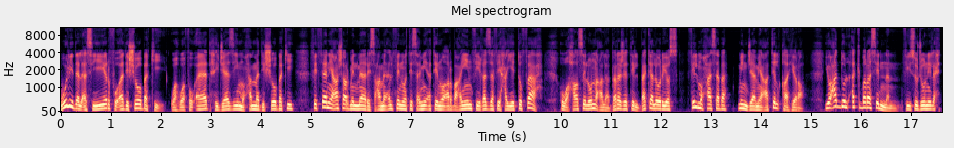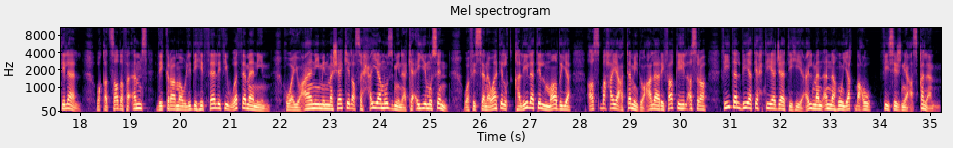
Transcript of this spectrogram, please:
ولد الأسير فؤاد الشوبكي وهو فؤاد حجازي محمد الشوبكي في الثاني عشر من مارس عام 1940 في غزة في حي التفاح. هو حاصل على درجة البكالوريوس في المحاسبة من جامعة القاهرة. يعد الأكبر سنا في سجون الاحتلال وقد صادف أمس ذكرى مولده الثالث والثمانين. هو يعاني من مشاكل صحية مزمنة كأي مسن وفي السنوات القليلة الماضية أصبح يعتمد على رفاقه الأسرى في تلبية احتياجاته علما أنه يقبع في سجن عسقلان.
